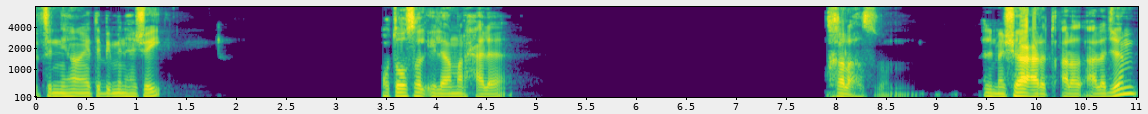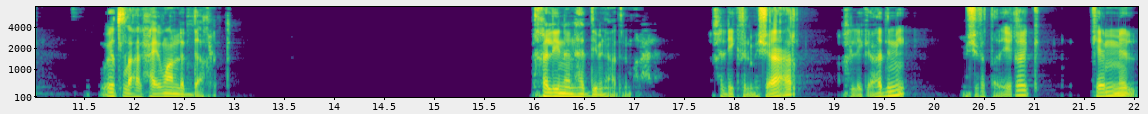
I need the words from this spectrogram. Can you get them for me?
في النهاية تبي منها شيء؟ وتوصل إلى مرحلة خلاص المشاعر على على جنب ويطلع الحيوان اللي بداخلك. خلينا نهدي من هذه المرحلة. خليك في المشاعر خليك آدمي امشي في طريقك كمل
